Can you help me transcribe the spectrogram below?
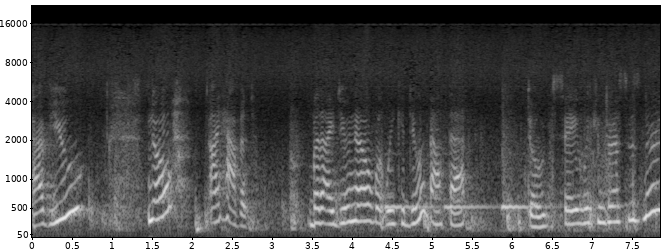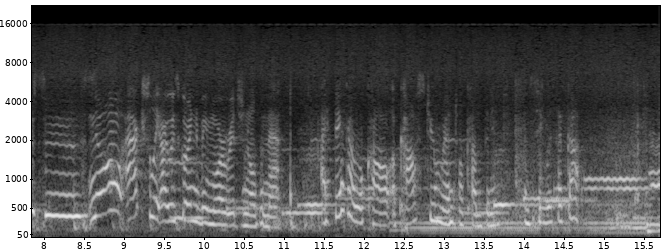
Have you? No, I haven't. But I do know what we could do about that. Don't say we can dress as nurses. No, actually, I was going to be more original than that. I think I will call a costume rental company and see what they've got.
